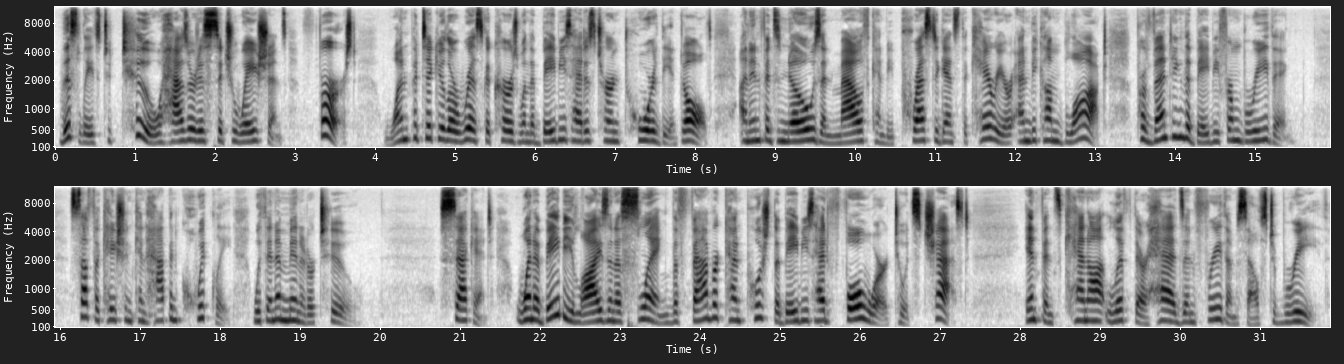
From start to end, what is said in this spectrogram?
This leads to two hazardous situations. First, one particular risk occurs when the baby's head is turned toward the adult. An infant's nose and mouth can be pressed against the carrier and become blocked, preventing the baby from breathing. Suffocation can happen quickly, within a minute or two. Second, when a baby lies in a sling, the fabric can push the baby's head forward to its chest. Infants cannot lift their heads and free themselves to breathe.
